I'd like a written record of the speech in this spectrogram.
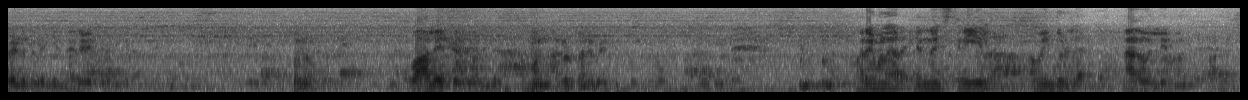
வேண்டுதலை இங்கே நிறைவேற்றி வருகிறார்கள். இப்போ ஆலயத்திற்கு வந்து அம்மன் அருள் பெற வேண்டிக் கொள்கிறோம். மறைமலர் என்எச் த்ரீயில் அமைந்துள்ள நாகவல்லி அம்மன் ஆலயம்.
